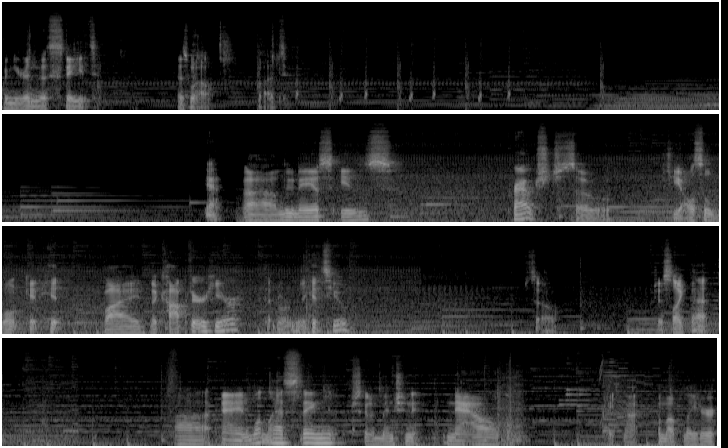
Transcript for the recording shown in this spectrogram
when you're in this state as well. But uh, Lunais is crouched, so she also won't get hit by the copter here that normally hits you. So, just like that. Uh, and one last thing, I'm just going to mention it now. might not come up later.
